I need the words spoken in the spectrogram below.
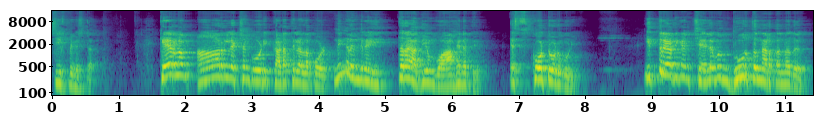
ചീഫ് മിനിസ്റ്റർ കേരളം ആറ് ലക്ഷം കോടി കടത്തിലുള്ളപ്പോൾ നിങ്ങൾ എന്തിനാ ഇത്ര അധികം വാഹനത്തിൽ എസ്കോട്ടോടുകൂടി ഇത്രയധികം ചെലവും ധൂർത്തും നടത്തുന്നത്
